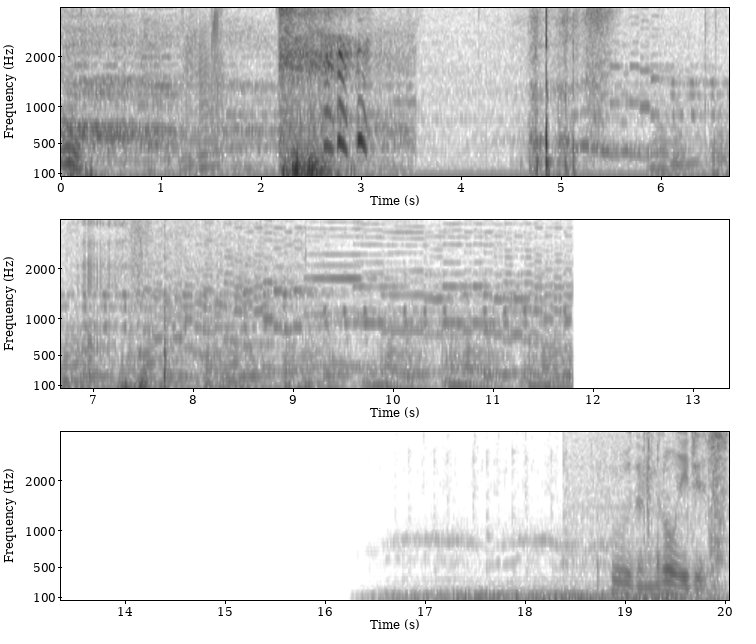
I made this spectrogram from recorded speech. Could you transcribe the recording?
Ooh. The Middle Ages.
